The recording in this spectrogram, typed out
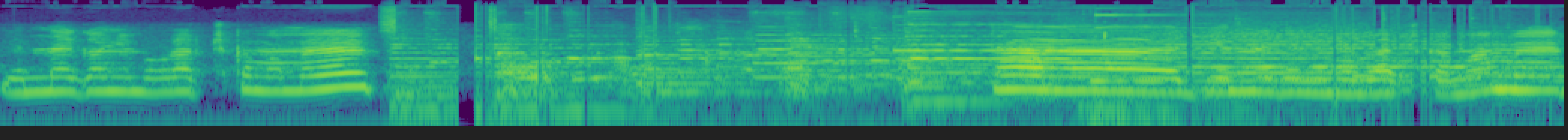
Jednego niemowlaczka mamy. Tak, jednego niemowlaczka mamy.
